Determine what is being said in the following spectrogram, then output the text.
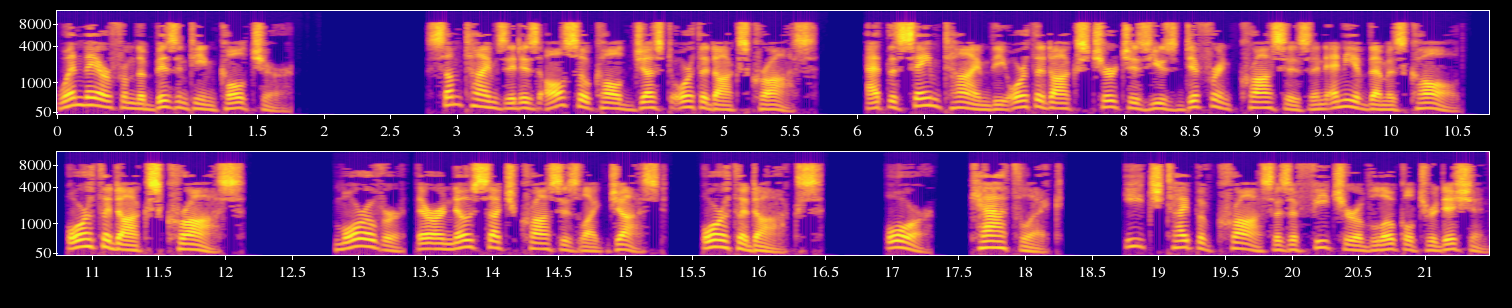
when they are from the Byzantine culture. Sometimes it is also called just Orthodox cross. At the same time the Orthodox churches use different crosses and any of them is called «Orthodox cross». Moreover, there are no such crosses like just «Orthodox» or «Catholic» Each type of cross is a feature of local tradition.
